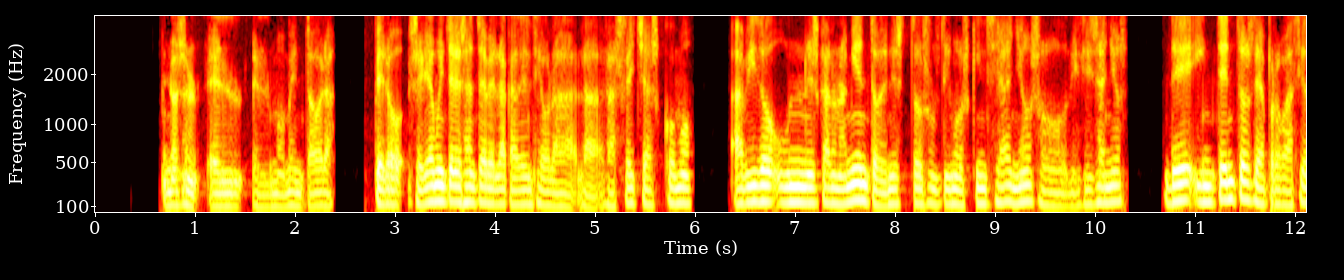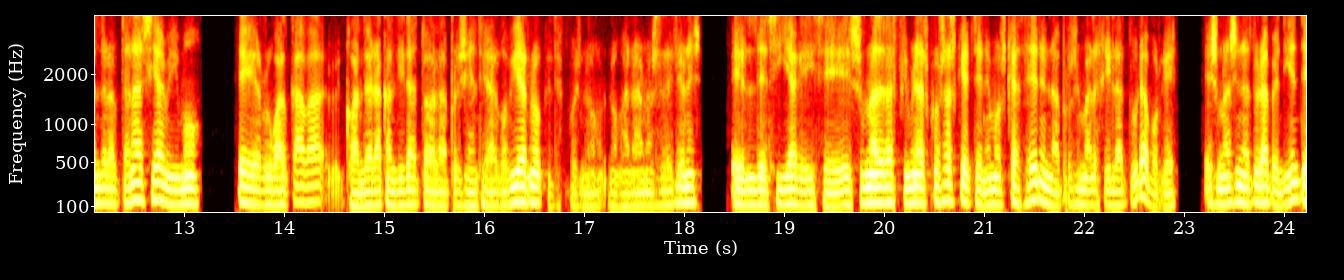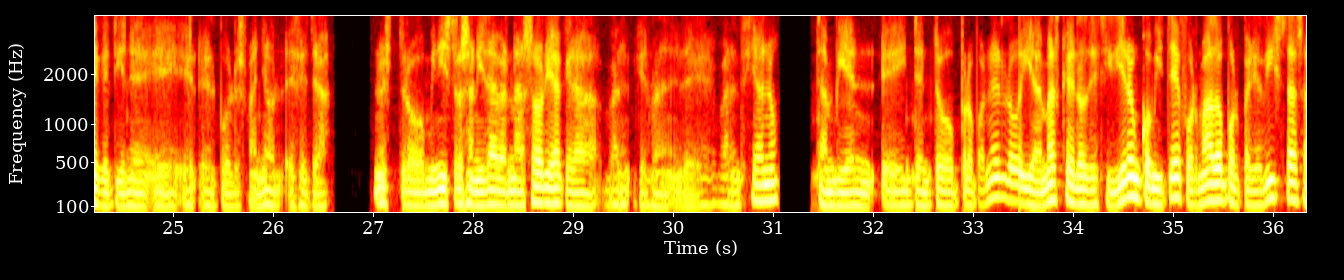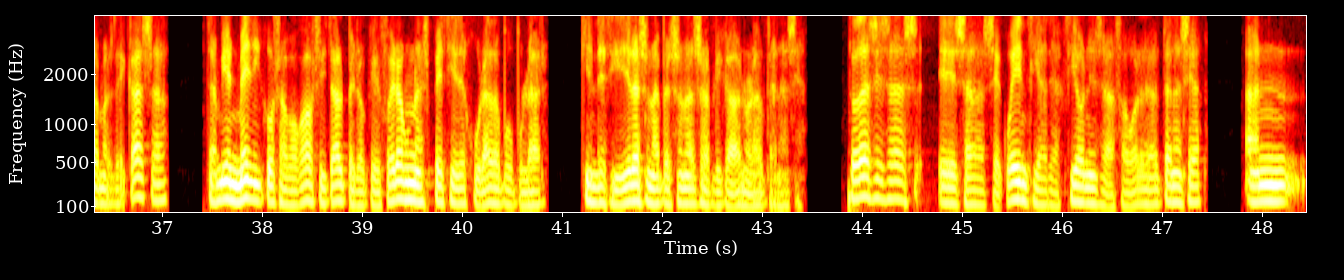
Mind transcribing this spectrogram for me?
no es el, el momento ahora, pero sería muy interesante ver la cadencia o las fechas, cómo ha habido un escalonamiento en estos últimos 15 años o 16 años de intentos de aprobación de la eutanasia. Mismo eh, Rubalcaba, cuando era candidato a la presidencia del gobierno, que después no, ganaron las elecciones, él decía que dice es una de las primeras cosas que tenemos que hacer en la próxima legislatura porque es una asignatura pendiente que tiene eh, el, pueblo español, etcétera. Nuestro ministro de Sanidad, Bernard Soria, que era es valenciano, también eh, intentó proponerlo y además que lo decidiera un comité formado por periodistas, amas de casa, también médicos, abogados y tal, pero que fuera una especie de jurado popular quien decidiera si una persona se aplicaba o no la eutanasia. Todas esas esa secuencia de acciones a favor de la eutanasia han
